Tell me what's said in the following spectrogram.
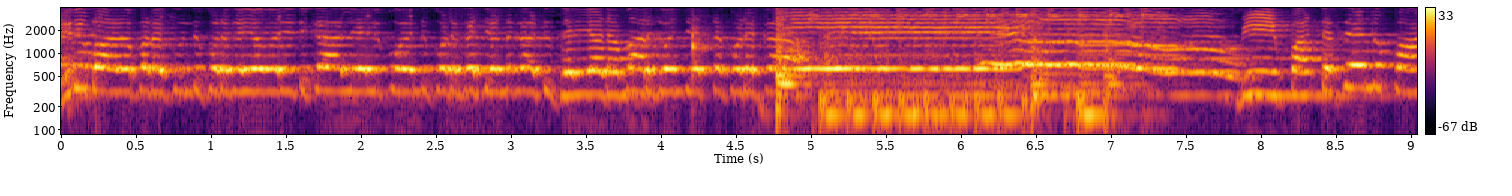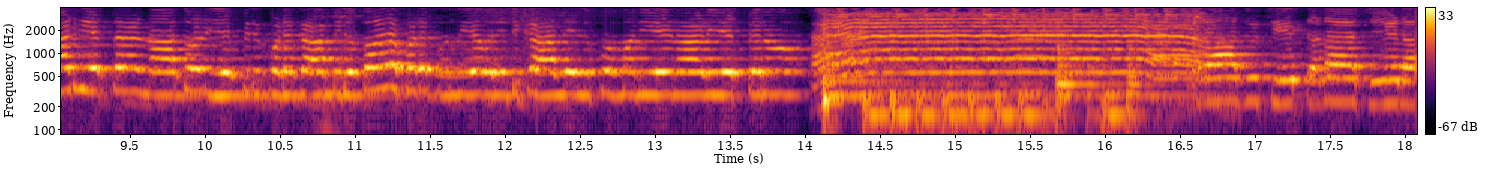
మీరు బాధపడకుండా కొడక ఎవరింటి కాళ్ళు వెళ్ళిపోయింది కొడక జెండ కట్టి సరియాడ మార్గం చేస్తా కొడక? మీ పంట సేలు పాడి చేస్తానని నాతో చెప్పిన కూడా మీరు బాధపడకుంది ఎవరింటి కాళ్ళు వెళ్ళిపోమని ఏనాడు చెప్పాను. రాజు చేతడా చేయడా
